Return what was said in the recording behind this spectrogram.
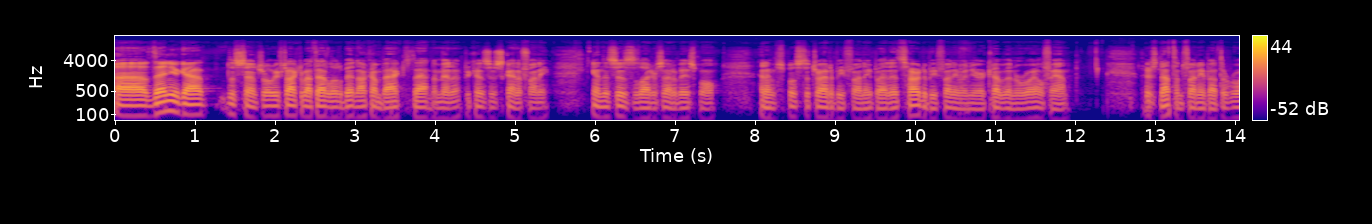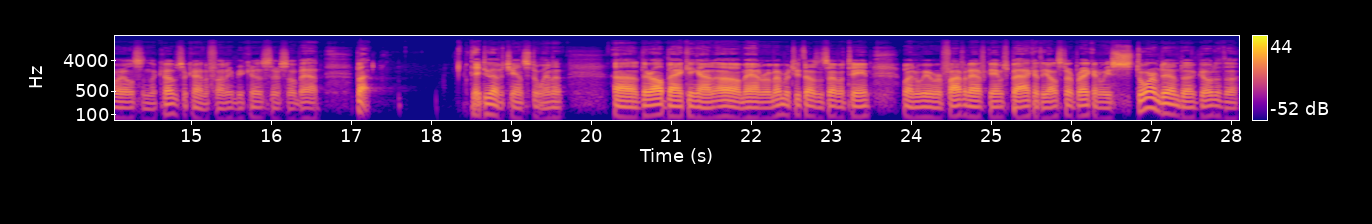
Uh, then you got the Central. We've talked about that a little bit, and I'll come back to that in a minute because it's kind of funny. And this is the lighter side of baseball. And I'm supposed to try to be funny, but it's hard to be funny when you're a Cub and a Royal fan. There's nothing funny about the Royals, and the Cubs are kind of funny because they're so bad. But they do have a chance to win it. Uh, they're all banking on, oh man, remember 2017 when we were five and a half games back at the All Star break and we stormed in to go to the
